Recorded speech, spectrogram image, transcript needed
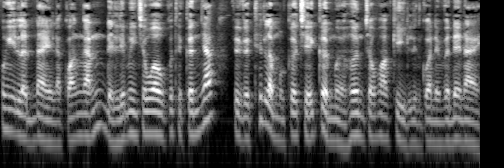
hội nghị lần này là quá ngắn để Liên minh châu Âu có thể cân nhắc về việc thiết lập một cơ chế cởi mở hơn cho Hoa Kỳ liên quan đến vấn đề này.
